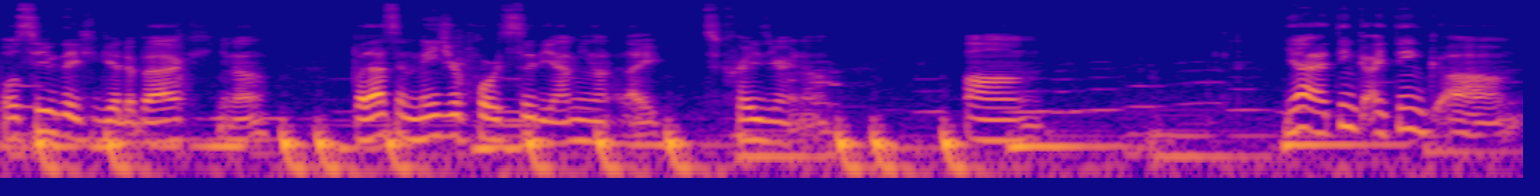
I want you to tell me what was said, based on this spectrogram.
we'll see if they can get it back, you know. But that's a major port city. I mean, like, it's crazy right now. Um, yeah, I think, I think, um,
